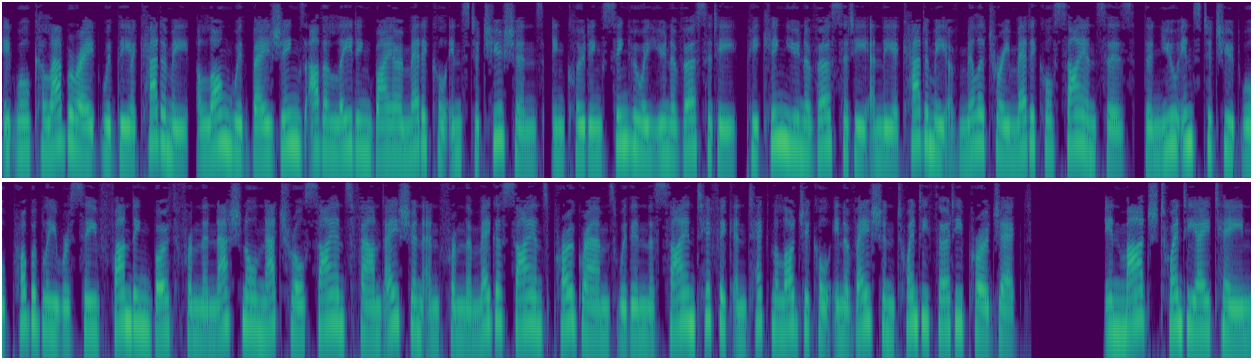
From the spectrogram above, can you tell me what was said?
it will collaborate with the Academy, along with Beijing's other leading biomedical institutions, including Tsinghua University, Peking University and the Academy of Military Medical Sciences. The new institute will probably receive funding both from the National Natural Science Foundation and from the Mega Science programs within the Scientific and Technological Innovation 2030 project. In March 2018,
